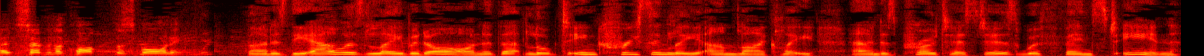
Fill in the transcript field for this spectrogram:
at 7 o'clock this morning. But as the hours laboured on, that looked increasingly unlikely, and as protesters were fenced in,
